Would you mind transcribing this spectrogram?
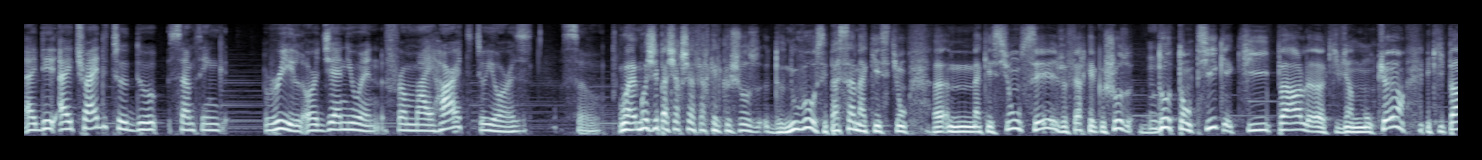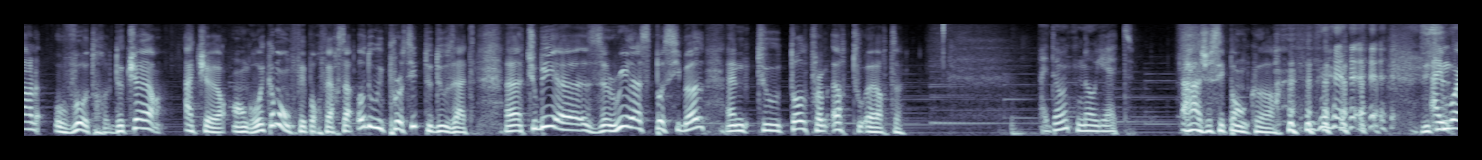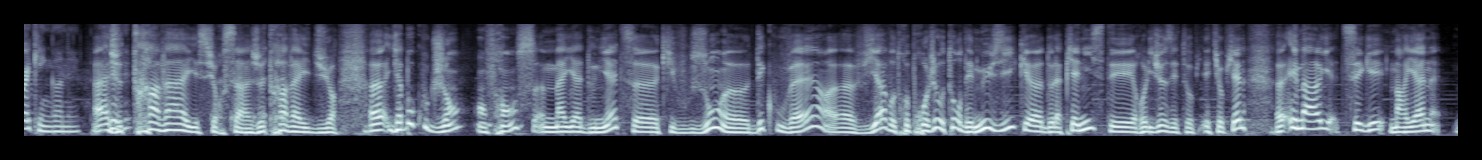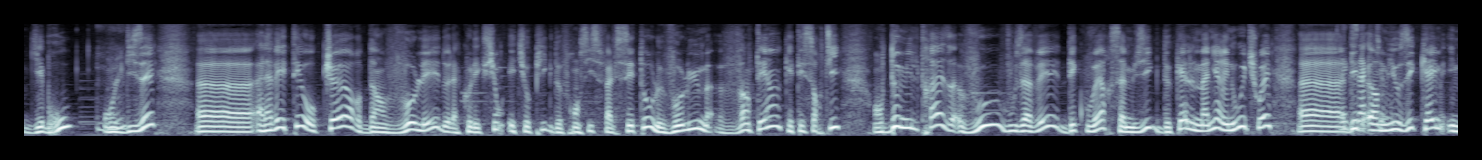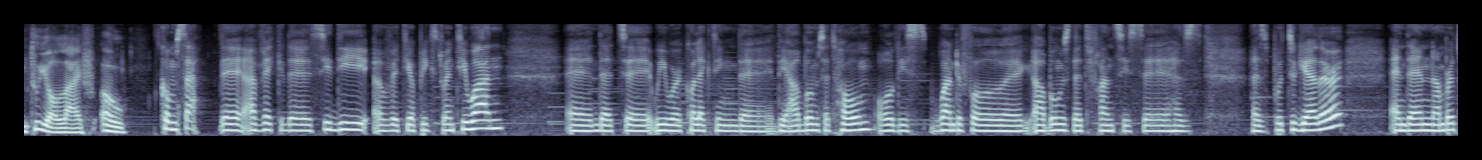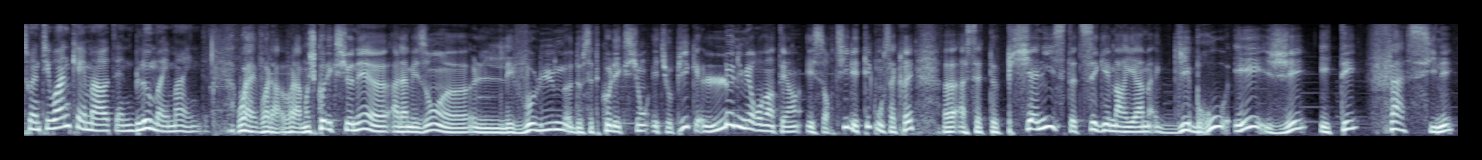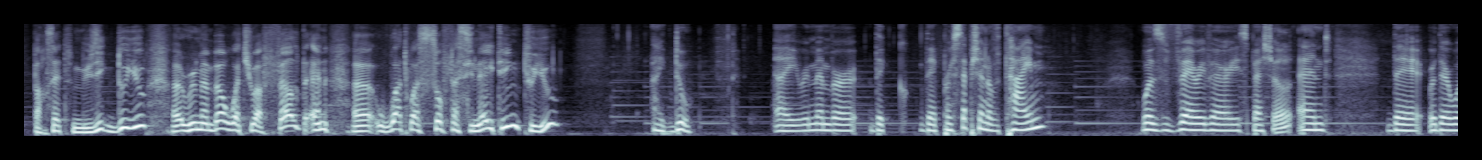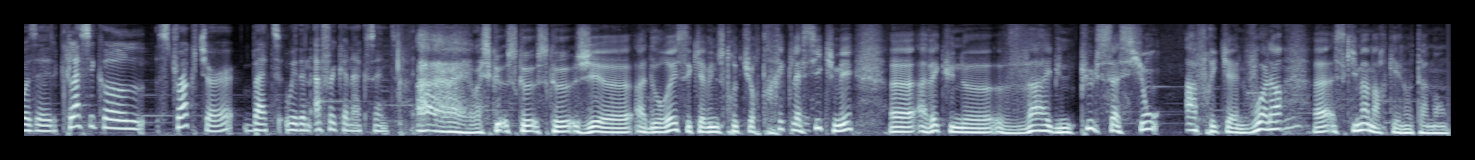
I did I tried to do something real or genuine from my heart to yours. So Ouais, moi j'ai pas cherché à faire quelque chose de nouveau, c'est pas ça ma question. Euh, ma question c'est je veux faire quelque chose d'authentique qui parle, euh, qui vient de mon cœur et qui parle au vôtre, de cœur à cœur en gros. Et comment on fait pour faire ça? How do we proceed to do that? Uh, To be uh, the realest possible and to talk from earth to earth? I don't know yet. Ah, je sais pas encore. I'm working on it. Ah, je travaille sur ça, je travaille dur. Euh, Il y a beaucoup de gens en France, Maya Dounietz, euh, qui vous ont euh, découvert euh, via votre projet autour des musiques euh, de la pianiste et religieuse éthio- éthiopienne euh, Emaoy Tsege Marianne Guébrou. On le disait, Euh, elle avait été au cœur d'un volet de la collection éthiopique de Francis Falsetto, le volume 21, qui était sorti en 2013. Vous, vous avez découvert sa musique de quelle manière? In which way euh, did her music came into your life? Oh, Comme ça, uh, avec the CD of Ethiopics 21. Uh, that uh, we were collecting the, the albums at home, all these wonderful uh, albums that Francis uh, has has put together, and then number 21 came out and blew my mind. Ouais, voilà, voilà. Moi, je collectionnais euh, à la maison euh, les volumes de cette collection éthiopique. Le numéro 21 est sorti. Il était consacré euh, à cette pianiste Tsege Mariam Gebrou et j'ai été fasciné par cette musique. Do you uh, remember what you have felt and uh, what was so fascinating to you? I do. I remember the the perception of time was very very special, and there there was a classical structure, but with an African accent. Ah, ouais, ce que, ce que, ce que j'ai euh, adoré, c'est qu'il y avait une structure très classique, mais euh, avec une euh, vibe, une pulsation africaine. Voilà euh, ce qui m'a marqué notamment.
